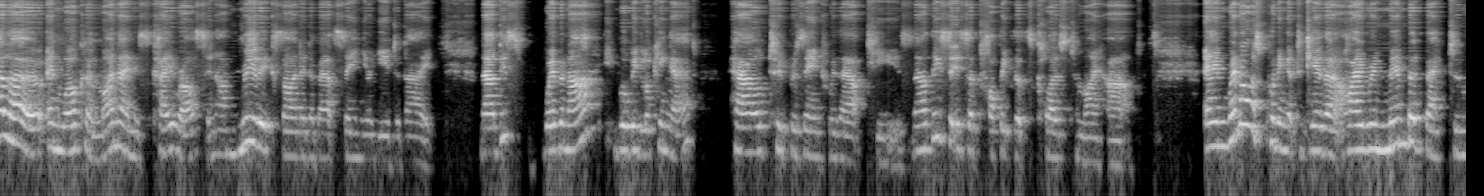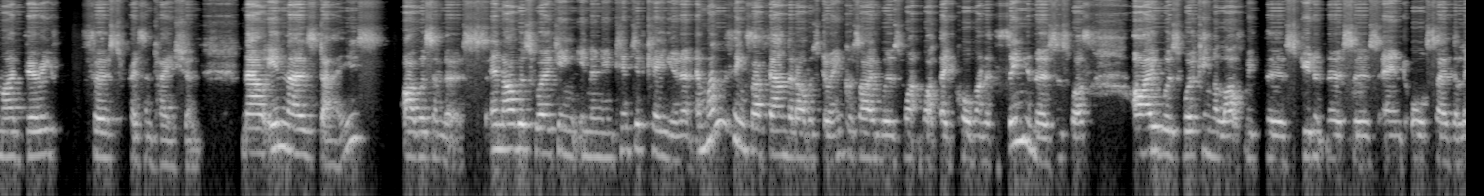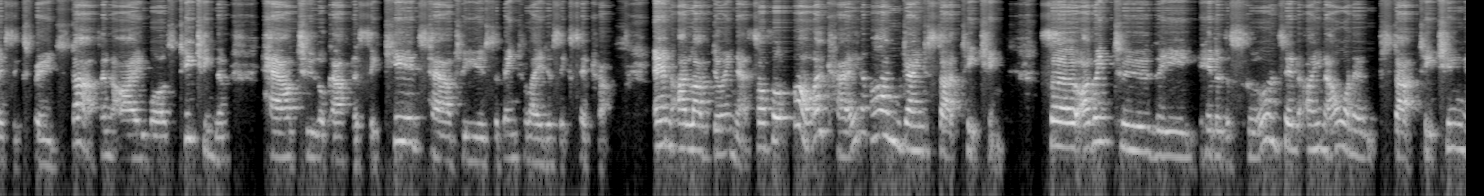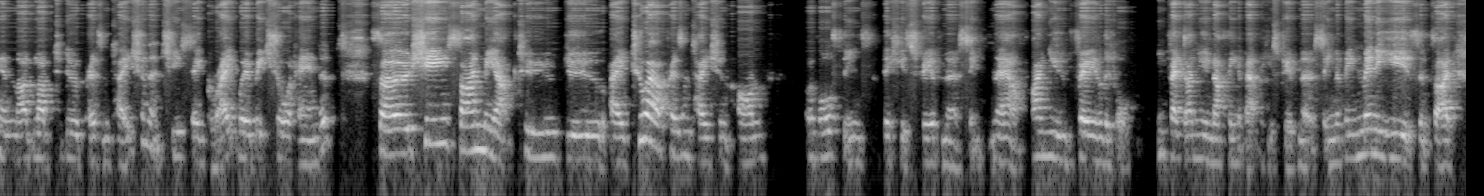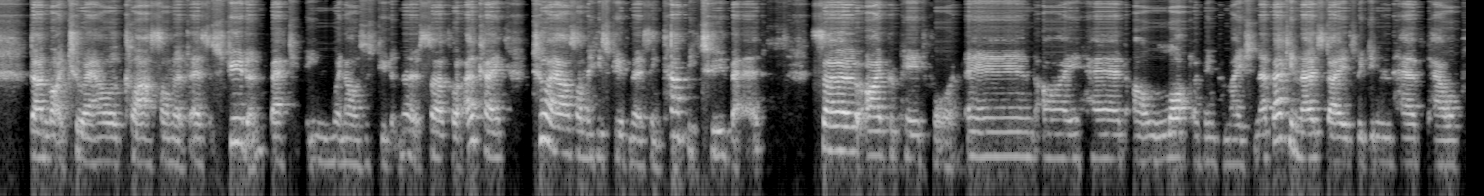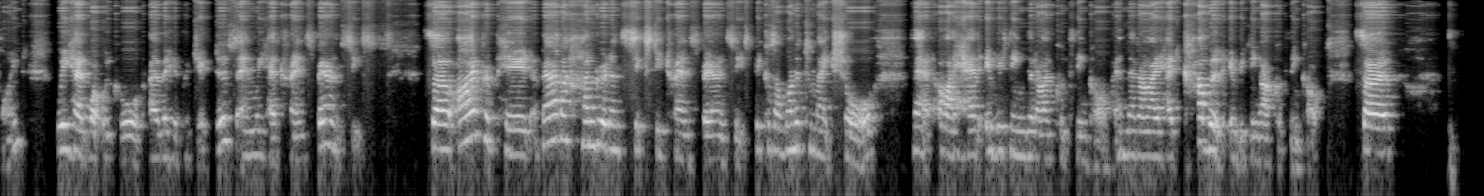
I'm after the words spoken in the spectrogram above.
Hello and welcome. My name is Kay Ross and I'm really excited about seeing you here today. Now this webinar will be looking at how to present without tears. Now this is a topic that's close to my heart. And when I was putting it together, I remembered back to my very first presentation. Now in those days, I was a nurse and I was working in an intensive care unit and one of the things I found that I was doing because I was one, what they'd call one of the senior nurses was I was working a lot with the student nurses and also the less experienced staff and I was teaching them how to look after sick kids, how to use the ventilators, etc. And I loved doing that. So I thought, oh, okay, I'm going to start teaching. So I went to the head of the school and said, I you know, I want to start teaching and I'd love to do a presentation. And she said, great, we're a bit short-handed. So she signed me up to do a two-hour presentation on, of all things, the history of nursing. Now, I knew very little. In fact, I knew nothing about the history of nursing. It had been many years since I'd done my two-hour class on it as a student back in when I was a student nurse. So I thought, okay, two hours on the history of nursing can't be too bad. So I prepared for it and I had a lot of information. Now back in those days we didn't have PowerPoint. We had what we called overhead projectors and we had transparencies. So I prepared about 160 transparencies because I wanted to make sure that I had everything that I could think of and that I had covered everything I could think of. So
